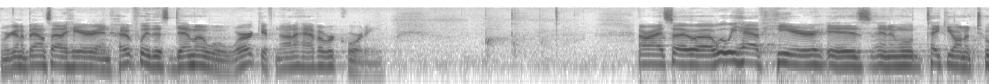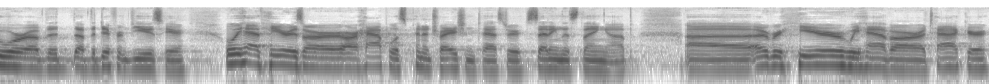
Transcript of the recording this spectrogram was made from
we're going to bounce out of here and hopefully this demo will work. If not, I have a recording. All right, so uh, what we have here is, and we'll take you on a tour of the of the different views here. What we have here is our, our hapless penetration tester setting this thing up. Uh, over here we have our attacker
